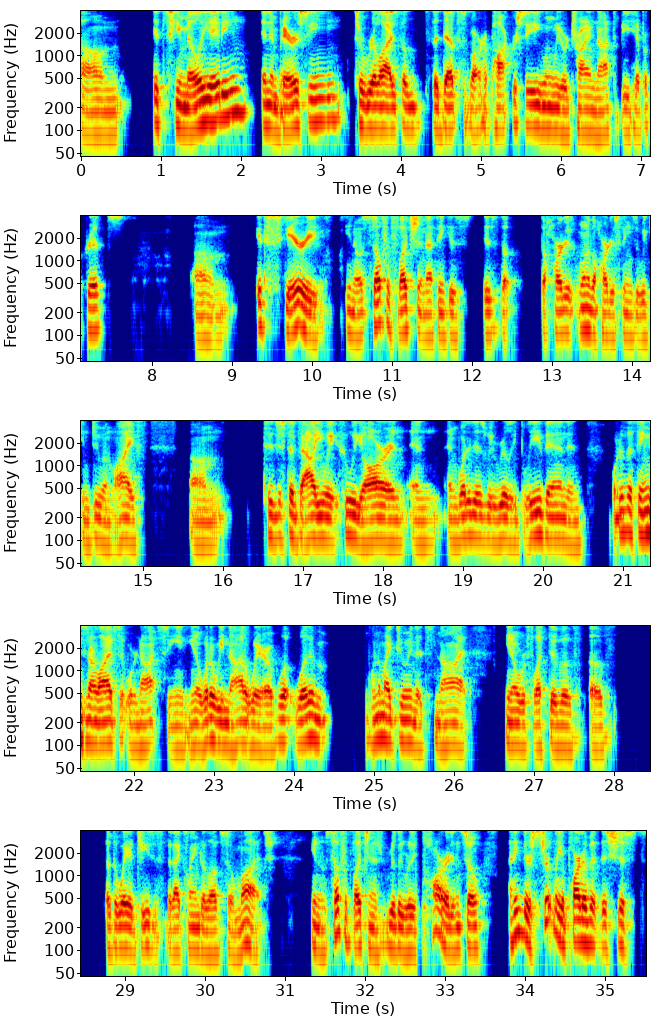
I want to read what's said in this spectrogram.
Um, it's humiliating and embarrassing to realize the, the depths of our hypocrisy when we were trying not to be hypocrites. Um, it's scary you know self-reflection i think is is the the hardest one of the hardest things that we can do in life um, to just evaluate who we are and and and what it is we really believe in and what are the things in our lives that we're not seeing? You know what are we not aware of? What what am what am i doing that's not you know reflective of of of the way of jesus that i claim to love so much? You know self-reflection is really really hard. And so i think there's certainly a part of it that's just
